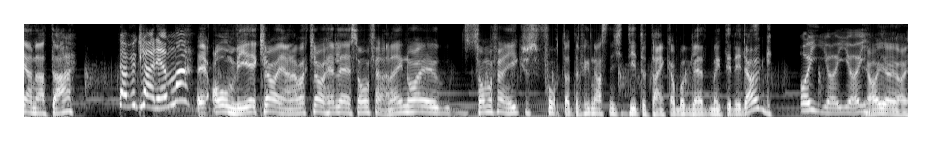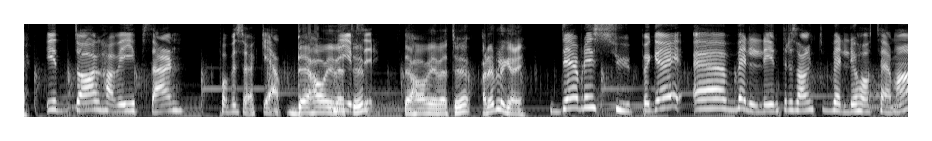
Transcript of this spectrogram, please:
Anette. Da er vi klare igjen, da. Ja, Om vi er klare igjen. Jeg har vært klar hele sommerferien. Jeg, nå har jeg, sommerferien gikk jo så fort at jeg fikk nesten ikke tid til å tenke. Jeg bare glede meg til i dag. Oi, oi, oi. Ja, oi, oi. I dag har vi gipseren på besøk igjen. Det har Vi vet du. Det har vi, vet du. Og det blir gøy. Det blir supergøy. Eh, veldig interessant, veldig hot tema.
